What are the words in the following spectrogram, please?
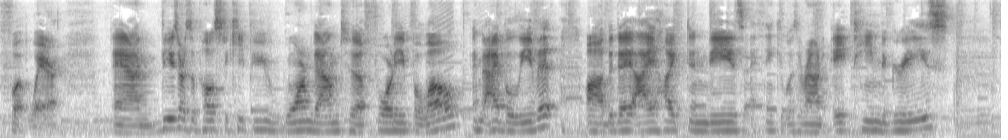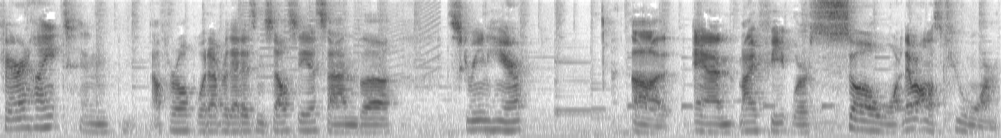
footwear. And these are supposed to keep you warm down to 40 below, and I believe it. Uh, the day I hiked in these, I think it was around 18 degrees Fahrenheit, and I'll throw up whatever that is in Celsius on the screen here. Uh, and my feet were so warm, they were almost too warm.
